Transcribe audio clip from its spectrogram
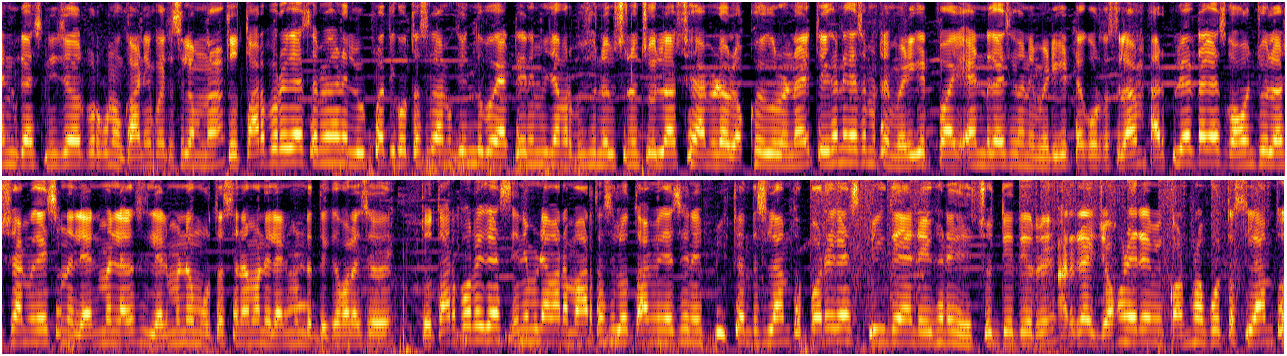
এন্ড গাইস নিচে যাওয়ার পর কোনো গানই পাইতেছিলাম না। তো তারপরে গাইস আমি এখানে লুটপাতি করতেছিলাম। কিন্তু একটা এনিমি আমার পিছনে পিছনে চলে আসে, আমি এটা লক্ষ্য করে নাই। তো এখানে গাইস আমি একটা মেডিকেট পাই। এন্ড গাইস এখানে মেডিকেটটা করতেছিলাম। আর প্লেয়ারটা গাইস কখন চলে আসে? আমি গাইস এখানে ল্যান্ডম্যান লাগাচ্ছি ল্যান্ডম্যানও মরতেছে না মানে ল্যান্ডম্যানটা দেখে ফেলাইছে। তো তারপরে গাইস এনিমিটা আমার মারতেছিল। তো আমি এখানে পিক টানতেছিলাম তো, পরে গাইস পিক দেয়, এখানে হেডশট দিয়ে দিয়ে আর গাইস যখন এটা আমি কনফার্ম করতেছিলাম তো,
